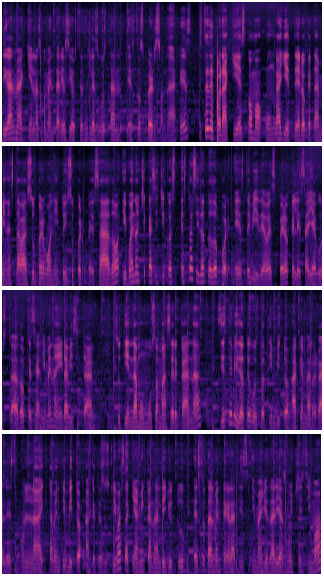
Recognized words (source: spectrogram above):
Díganme aquí en los comentarios si a ustedes les gustan estos personajes. Este de por aquí es como un galletero que también estaba súper bonito y súper pesado. Y bueno chicas y chicos, esto ha sido todo por este video. Espero que les haya gustado, que se animen a ir a visitar su tienda Mumuso más cercana. Si este video te gustó te invito a que me regales un like. También te invito a que te suscribas aquí a mi canal de YouTube. Es totalmente gratis y me ayudarías muchísimo.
